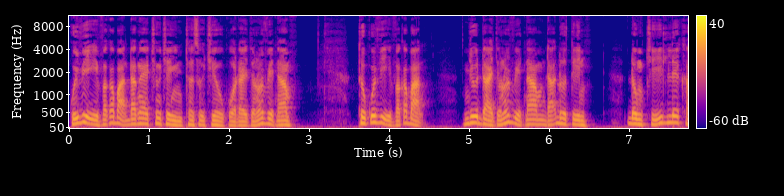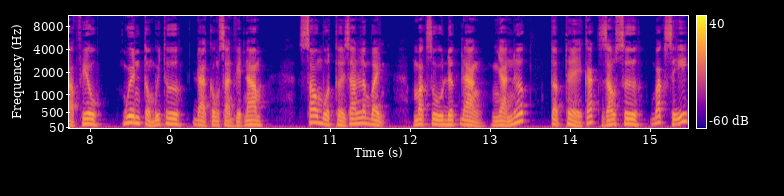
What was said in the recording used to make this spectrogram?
Quý vị và các bạn đang nghe chương trình Thời sự chiều của Đài Tiếng nói Việt Nam. Thưa quý vị và các bạn, như Đài Tiếng nói Việt Nam đã đưa tin, đồng chí Lê Khả Phiêu, nguyên Tổng Bí thư Đảng Cộng sản Việt Nam, sau một thời gian lâm bệnh, mặc dù được Đảng, Nhà nước, tập thể các giáo sư, bác sĩ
